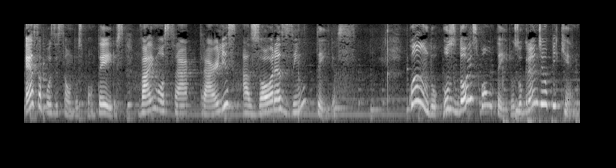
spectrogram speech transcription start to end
Essa posição dos ponteiros vai mostrar-lhes as horas inteiras. Quando os dois ponteiros, o grande e o pequeno,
